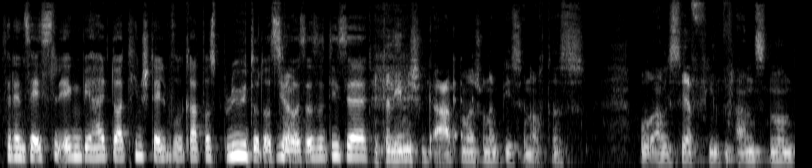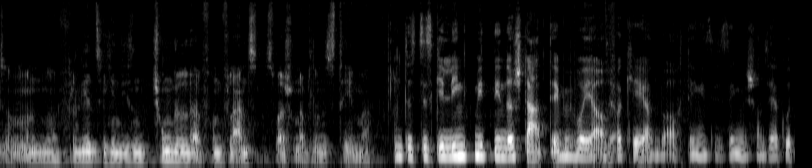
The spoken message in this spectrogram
seinen Sessel irgendwie halt dorthin stellt, wo gerade was blüht oder sowas. Ja. Also diese. Der italienische Garten war schon ein bisschen auch das, wo auch sehr viel Pflanzen und, man, verliert sich in diesem Dschungel da von Pflanzen. Das war schon ein bisschen das Thema. Und dass das gelingt mitten in der Stadt, irgendwie, wo ja auch ja. Verkehr und Bauchding ist, ist irgendwie schon sehr gut.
